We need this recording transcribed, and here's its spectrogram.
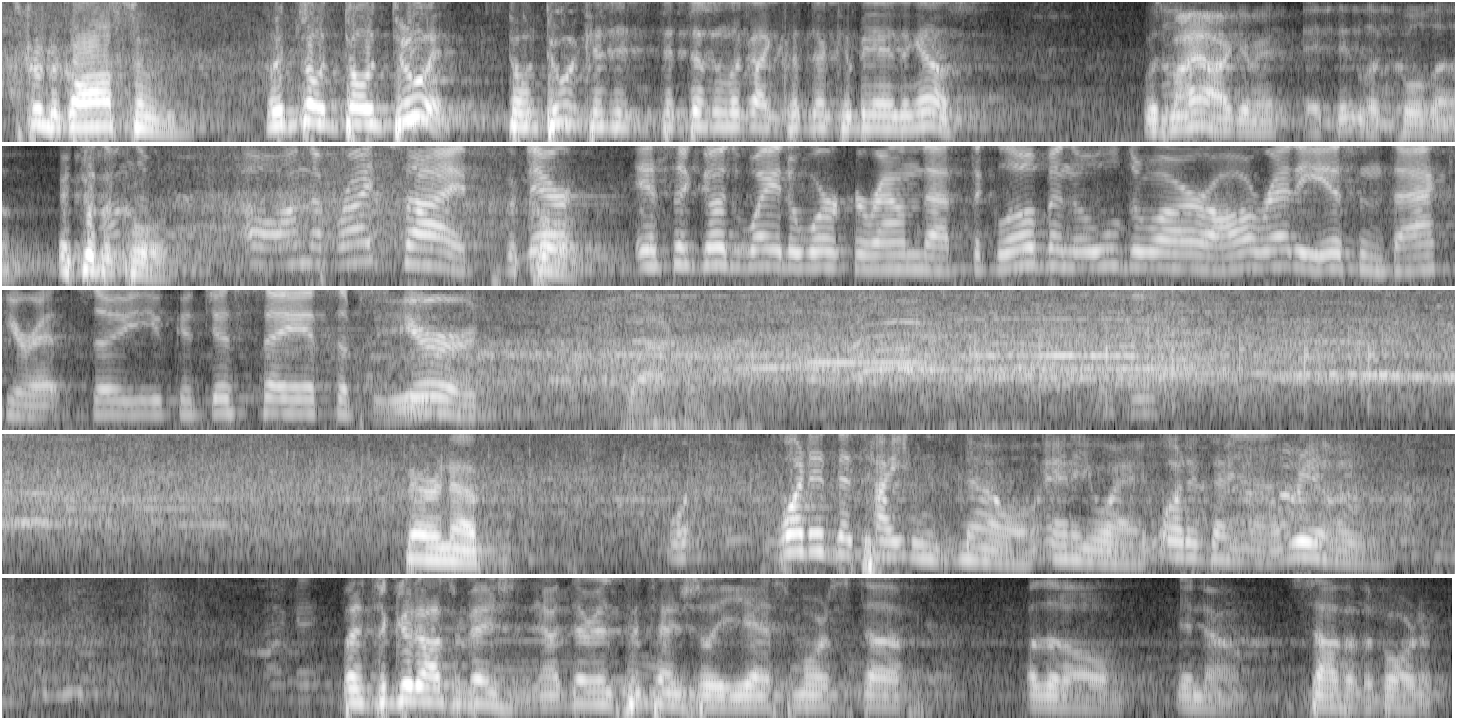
It's going to look awesome. But don't, don't do it. Don't do it because it, it, doesn't look like there could be anything else. Was my argument. It did look cool though. It did look cool. Oh, on the bright side, the there cool. is a good way to work around that. The globe in Ulduar already isn't accurate, so you could just say it's obscured. See? Exactly. Fair enough. What, what did the Titans know anyway? What did they know, really? But it's a good observation. Yeah, there is potentially, yes, more stuff a little, you know, south of the border.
